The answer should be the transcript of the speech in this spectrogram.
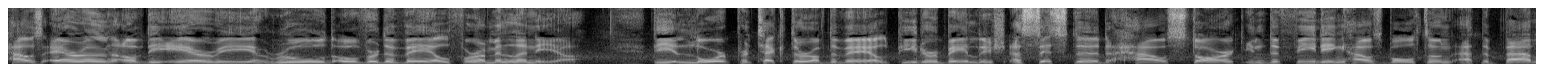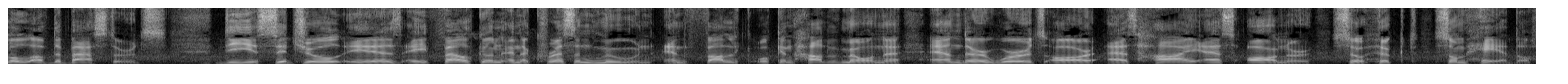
House Arryn of the Eyrie ruled over the Vale for a millennia. The Lord Protector of the Vale, Petyr Baelish, assisted House Stark in defeating House Bolton at the Battle of the Bastards. The sigil is a falcon and a crescent moon, and falk och en halvmåne, and their words are as high as honor, so högt som heder.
